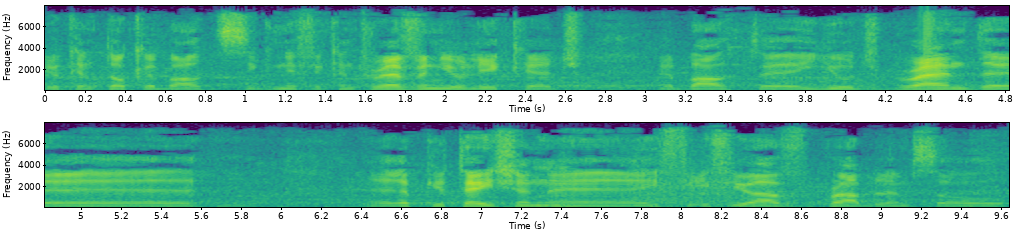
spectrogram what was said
You can talk about significant revenue leakage, about huge brand uh, reputation mm-hmm. uh, if, if you have problems. So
